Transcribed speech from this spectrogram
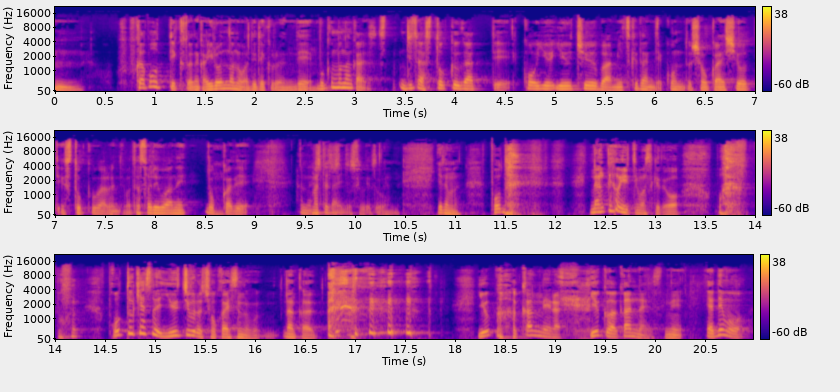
う、うん。深掘っていくとなんかいろんなのが出てくるんで、うん僕もなんか、実はストックがあって、こういう YouTuber 見つけたんで今度紹介しようっていうストックがあるんで、またそれはね、どっかで話ましたいですけど。そうですね。いやでも、ポッド、何回も言ってますけど、ポッドキャストで YouTube の紹介するの、なんか、よくわかんねえな。よくわかんないですね。いや、でも、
